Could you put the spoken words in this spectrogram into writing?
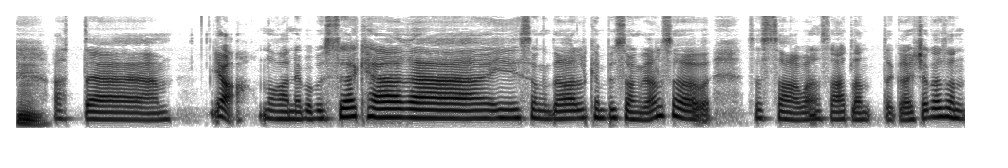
Mm. At eh, ja, når han er på besøk her eh, i Sogndal, Campus Sogndal, så, så sa han sa at det er ikke sånn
